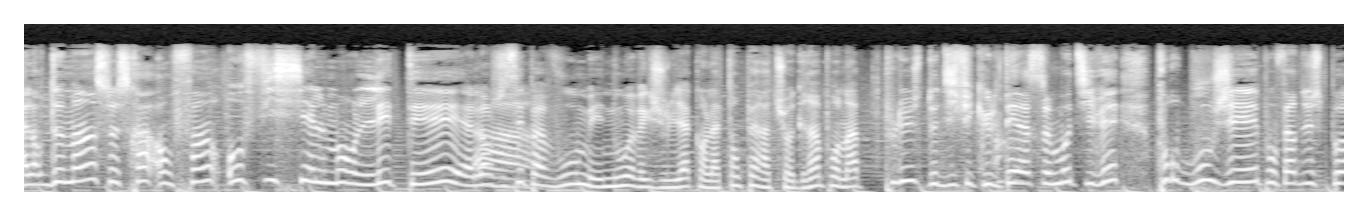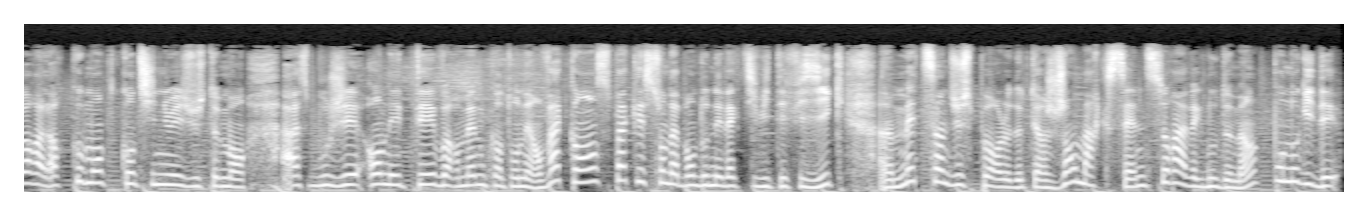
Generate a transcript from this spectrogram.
Alors demain, ce sera enfin officiellement l'été. Alors Ah. je sais pas vous, mais nous avec Julia, quand la température grimpe, on a plus de difficultés à se motiver motivé pour bouger, pour faire du sport. Alors comment continuer justement à se bouger en été, voire même quand on est en vacances? Pas question d'abandonner l'activité physique. Un médecin du sport, le docteur Jean-Marc Sen, sera avec nous demain pour nous guider.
